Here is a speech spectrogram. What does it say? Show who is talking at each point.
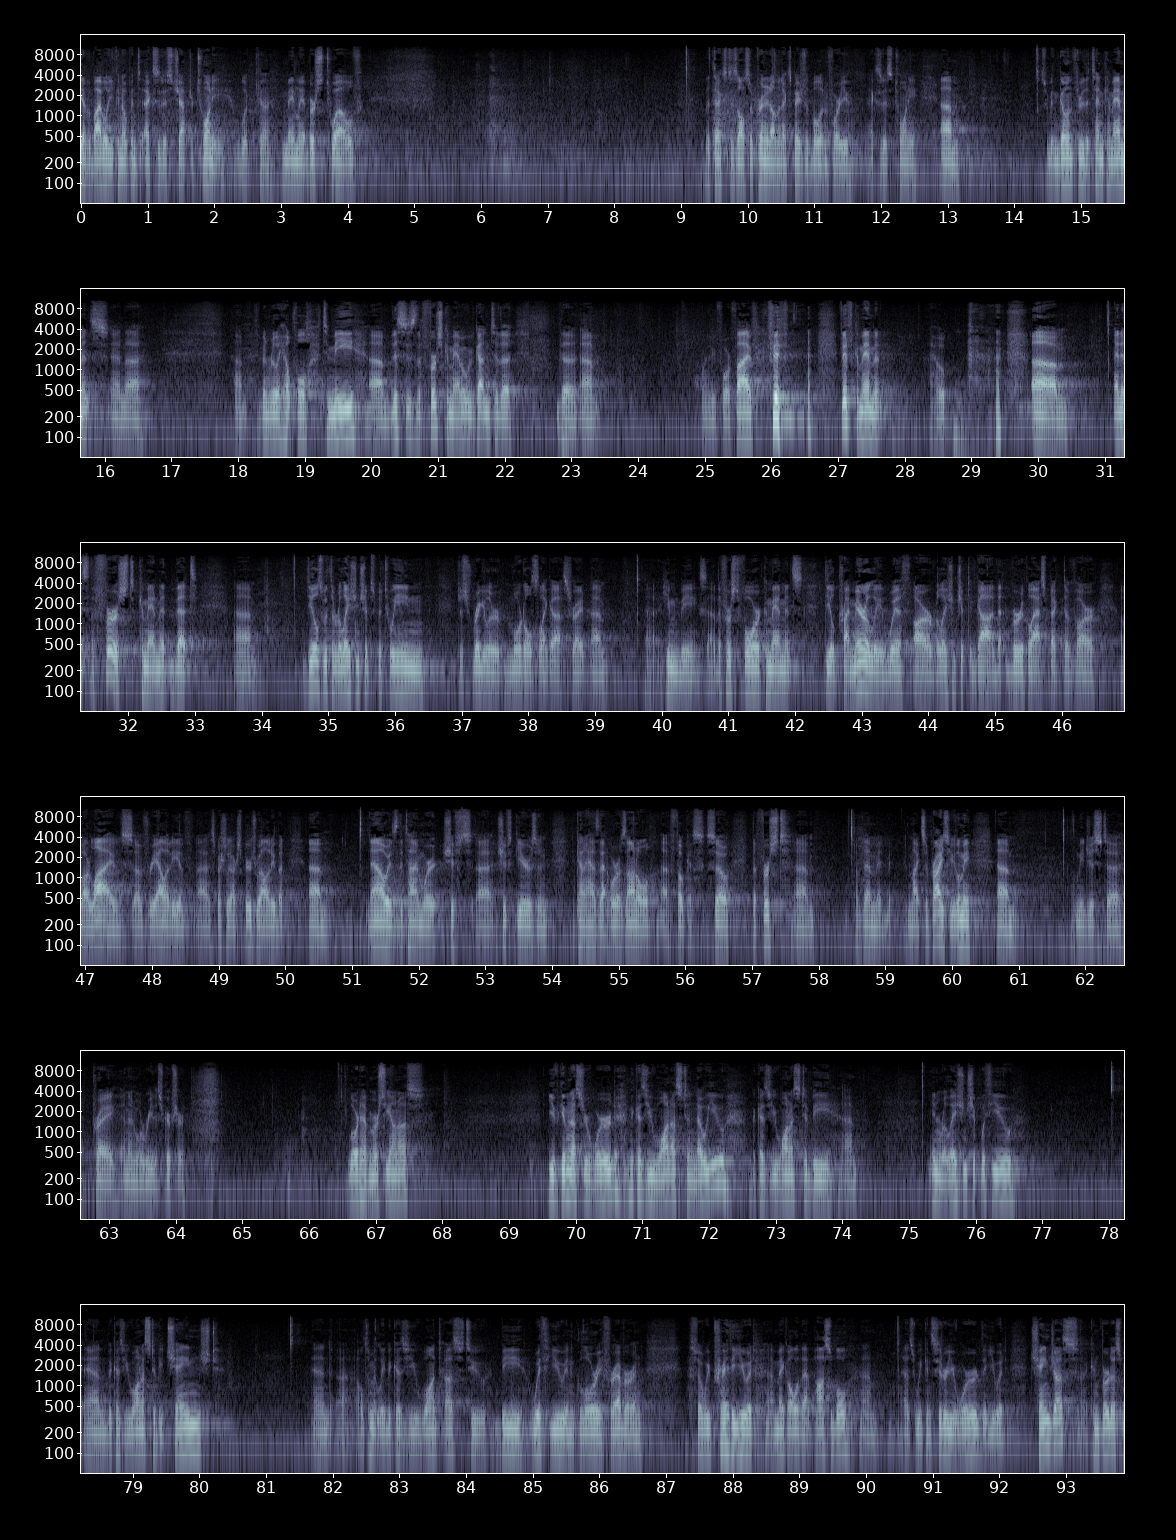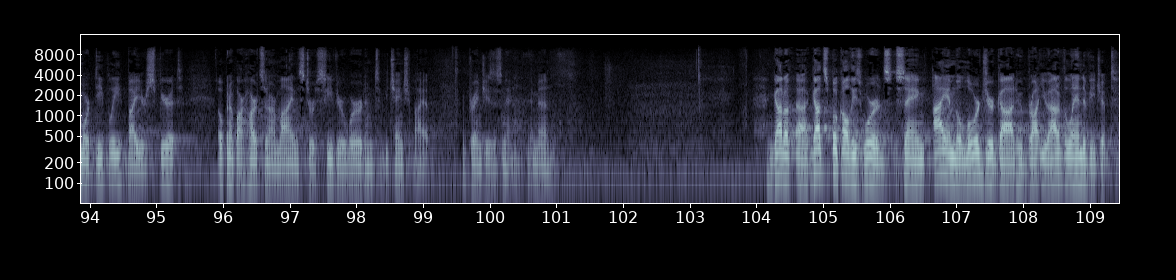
Speaker 1: you have a Bible, you can open to Exodus chapter 20. Look uh, mainly at verse 12. The text is also printed on the next page of the bulletin for you, Exodus 20. Um, so we've been going through the Ten Commandments, and uh, um, been really helpful to me. Um, this is the first commandment. We've gotten to the the um, one, two, four, five, fifth, fifth commandment. I hope. um, and it's the first commandment that um, deals with the relationships between just regular mortals like us, right? Um, uh, human beings. Uh, the first four commandments deal primarily with our relationship to God, that vertical aspect of our of our lives, of reality, of uh, especially our spirituality. But um, now is the time where it shifts uh, shifts gears and kind of has that horizontal uh, focus. So the first um, of them, it, it, might surprise you. Let me um, let me just uh, pray, and then we'll read the scripture. Lord, have mercy on us. You've given us your word because you want us to know you, because you want us to be um, in relationship with you, and because you want us to be changed, and uh, ultimately because you want us to be with you in glory forever. And so we pray that you would uh, make all of that possible um, as we consider your word, that you would change us, uh, convert us more deeply by your Spirit, open up our hearts and our minds to receive your word and to be changed by it. We pray in Jesus' name. Amen. God, uh, God spoke all these words, saying, I am the Lord your God who brought you out of the land of Egypt,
